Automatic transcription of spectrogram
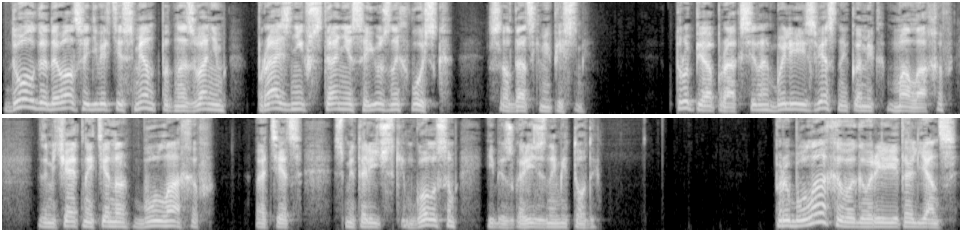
долго давался дивертисмент под названием праздник встания союзных войск с солдатскими песнями. В труппе Апраксина были известный комик Малахов, замечательный тенор Булахов, отец с металлическим голосом и безукоризненной методой. Про Булахова говорили итальянцы,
